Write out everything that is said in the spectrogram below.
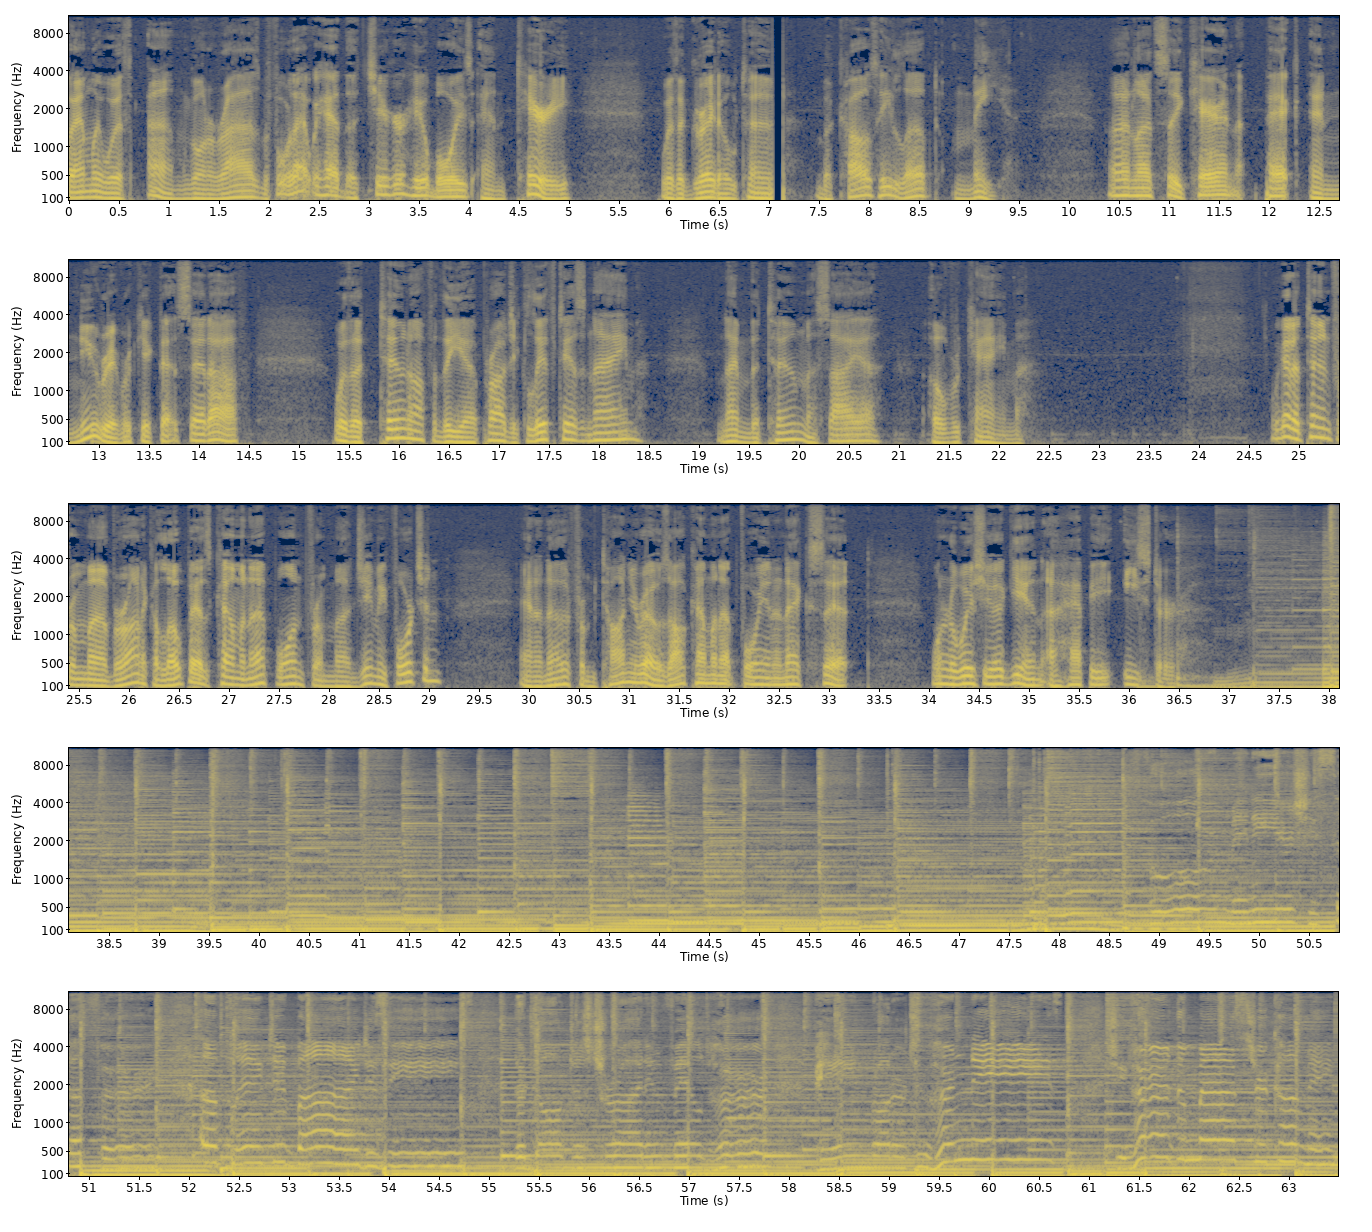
family with I'm Gonna Rise. Before that, we had the Chigger Hill Boys and Terry with a great old tune, Because He Loved Me. And let's see, Karen Peck and New River kicked that set off with a tune off of the uh, project Lift His Name. Name of the tune, Messiah Overcame. We got a tune from uh, Veronica Lopez coming up, one from uh, Jimmy Fortune, and another from Tanya Rose, all coming up for you in the next set. Wanted to wish you again a happy Easter. For many years she suffered, afflicted by disease. The doctors tried and failed her. To her knees. She heard the master coming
